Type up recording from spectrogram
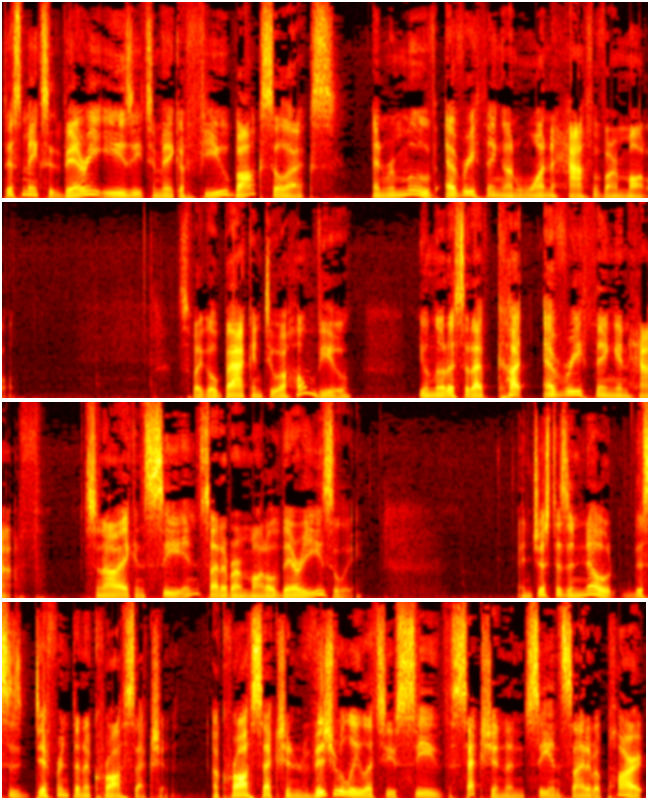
This makes it very easy to make a few box selects and remove everything on one half of our model. So if I go back into a home view, you'll notice that I've cut everything in half. So now I can see inside of our model very easily. And just as a note, this is different than a cross section. A cross section visually lets you see the section and see inside of a part,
